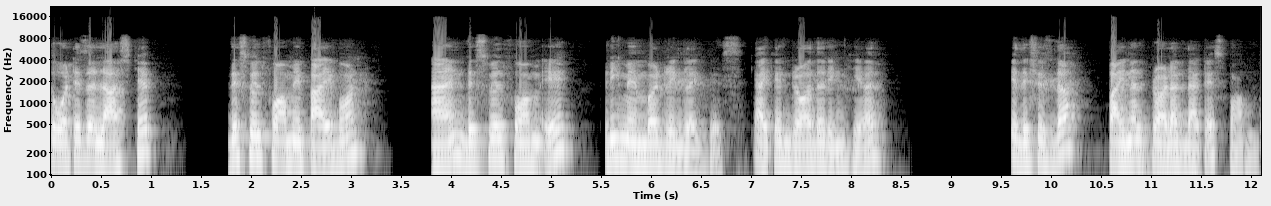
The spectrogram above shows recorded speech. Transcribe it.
So what is the last step? This will form a pi bond and this will form a three membered ring like this. I can draw the ring here. Okay this is the final product that is formed.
